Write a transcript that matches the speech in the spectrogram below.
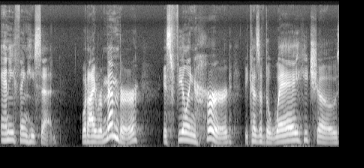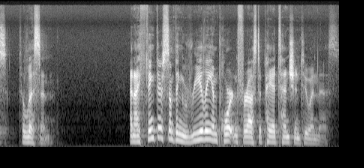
anything he said. What I remember is feeling heard because of the way he chose to listen. And I think there's something really important for us to pay attention to in this.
